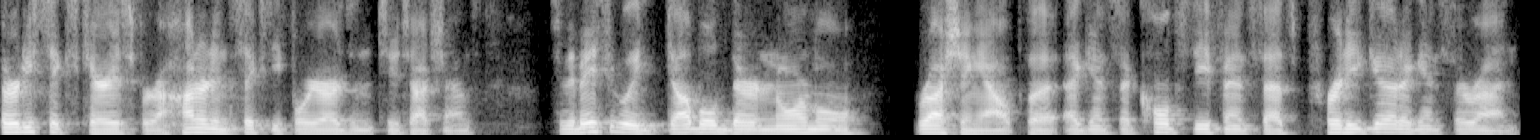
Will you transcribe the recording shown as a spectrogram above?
36 carries for 164 yards and two touchdowns. So they basically doubled their normal rushing output against a Colts defense that's pretty good against the run.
